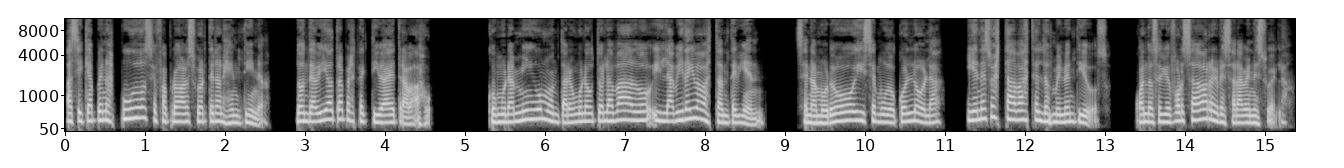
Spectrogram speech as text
Así que apenas pudo, se fue a probar suerte en Argentina, donde había otra perspectiva de trabajo. Con un amigo montaron un auto lavado y la vida iba bastante bien. Se enamoró y se mudó con Lola, y en eso estaba hasta el 2022, cuando se vio forzado a regresar a Venezuela.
